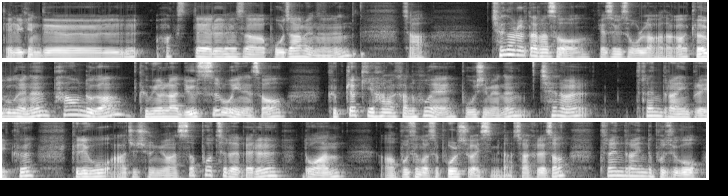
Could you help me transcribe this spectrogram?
daily candle 확대를 해서 보자면은 자 채널을 따라서 계속해서 올라가다가 결국에는 파운드가 금요일날 뉴스로 인해서 급격히 하락한 후에 보시면은 채널 trend line break 그리고 아주 중요한 support 레벨을 또한 어, 부순 것을 볼 수가 있습니다. 자 그래서 trend line도 부수고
